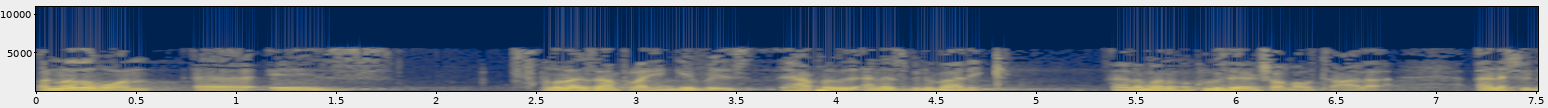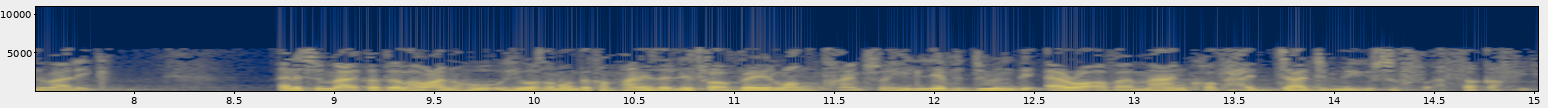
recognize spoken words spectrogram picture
Another one uh, is, another example I can give is, it happened with Anas bin Malik. And I'm going to conclude there inshallah ta'ala. Anas bin Malik. Anas bin Malik, anhu, he was among the companions that lived for a very long time. So he lived during the era of a man called Hajjaj ibn Yusuf al-Thaqafi.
